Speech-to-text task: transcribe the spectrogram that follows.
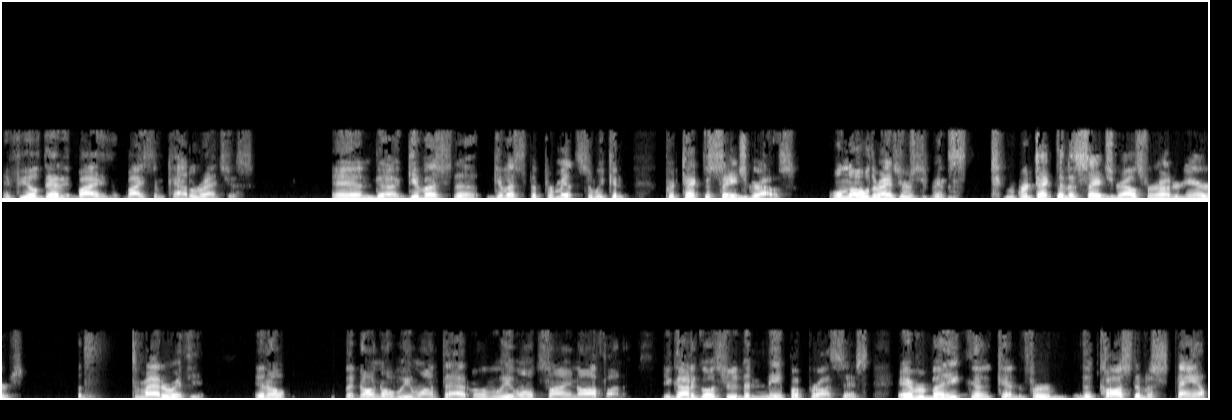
if you'll de- buy buy some cattle ranches and uh, give us the give us the permits so we can protect the sage grouse. Well, no, the ranchers have been protecting the sage grouse for a hundred years. What's the matter with you? You know, but no, no, we want that or we won't sign off on it. You got to go through the NEPA process. Everybody can, can, for the cost of a stamp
